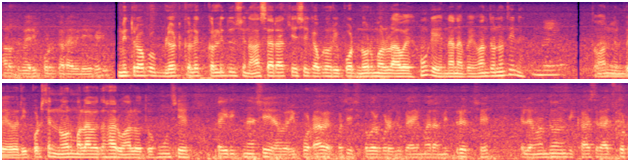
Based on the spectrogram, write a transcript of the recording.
હાલો તો ભાઈ રિપોર્ટ કરાવી લઈએ. રેડી મિત્રો આપણું બ્લડ કલેક્ટ કરી લીધું છે ને આશા રાખીએ છીએ કે આપણો રિપોર્ટ નોર્મલ આવે. શું કે નાના ભાઈ વાંધો નથી ને? તો વાંધો નહીં ભાઈ હવે રિપોર્ટ છે ને નોર્મલ આવે તો સારું. હાલો તો હું છે કઈ રીતના છે હવે રિપોર્ટ આવે પછી જ ખબર પડે છે કે આ મારા મિત્ર જ છે. એટલે વાંધો નથી ખાસ રાજકોટ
